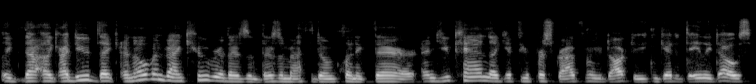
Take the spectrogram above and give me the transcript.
like that like I do like I know in Vancouver there's a there's a methadone clinic there and you can like if you're prescribed from your doctor you can get a daily dose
